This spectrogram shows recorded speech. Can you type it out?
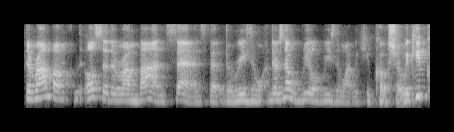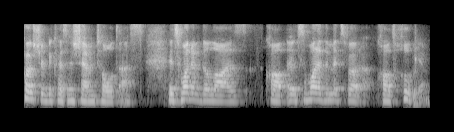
The Rambam, also the Ramban says that the reason why, there's no real reason why we keep kosher. We keep kosher because Hashem told us. It's one of the laws called, it's one of the mitzvot called chukim,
